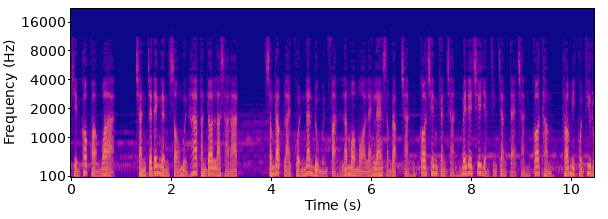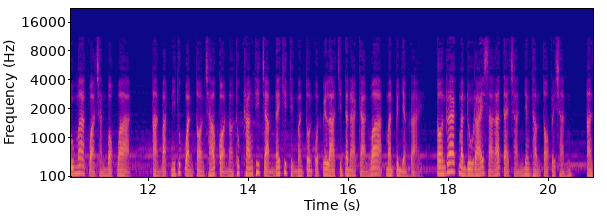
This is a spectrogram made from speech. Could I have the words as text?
เขียนข้อความว่า ฉันจะได้เงิน 25,000 ดอลลาร์สหรัฐสำหรับหลายคนนั่นดูเหมือนฝันและมอมอแรงๆสำหรับฉันก็เช่นกันฉันไม่ได้เชื่ออย่างจริงจังแต่ฉันก็ทำเพราะมีคนที่รู้มากกว่าฉันบอกว่า อ่านบัตรนี้ทุกวันตอนเช้าก่อนนอนทุกครั้งที่จำได้คิดถึงมันตนอดเวลาจินตนาการว่ามันเป็นอย่างไร ตอนแรกมันดูไร้สาระแต่ฉันยังทำต่อไปฉัน อ่าน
